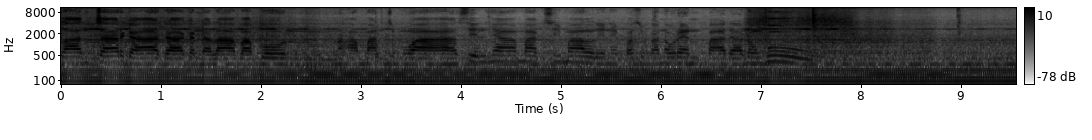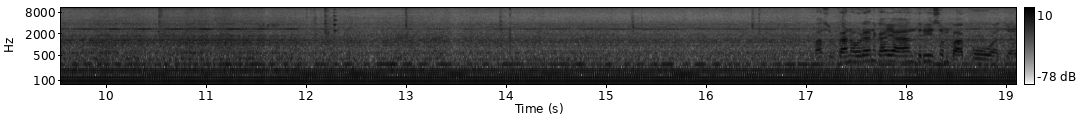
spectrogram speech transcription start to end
lancar gak ada kendala apa pun. Aman semua hasilnya maksimal. Ini pasukan oren pada nunggu pasukan oren kayak antri sembako aja.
